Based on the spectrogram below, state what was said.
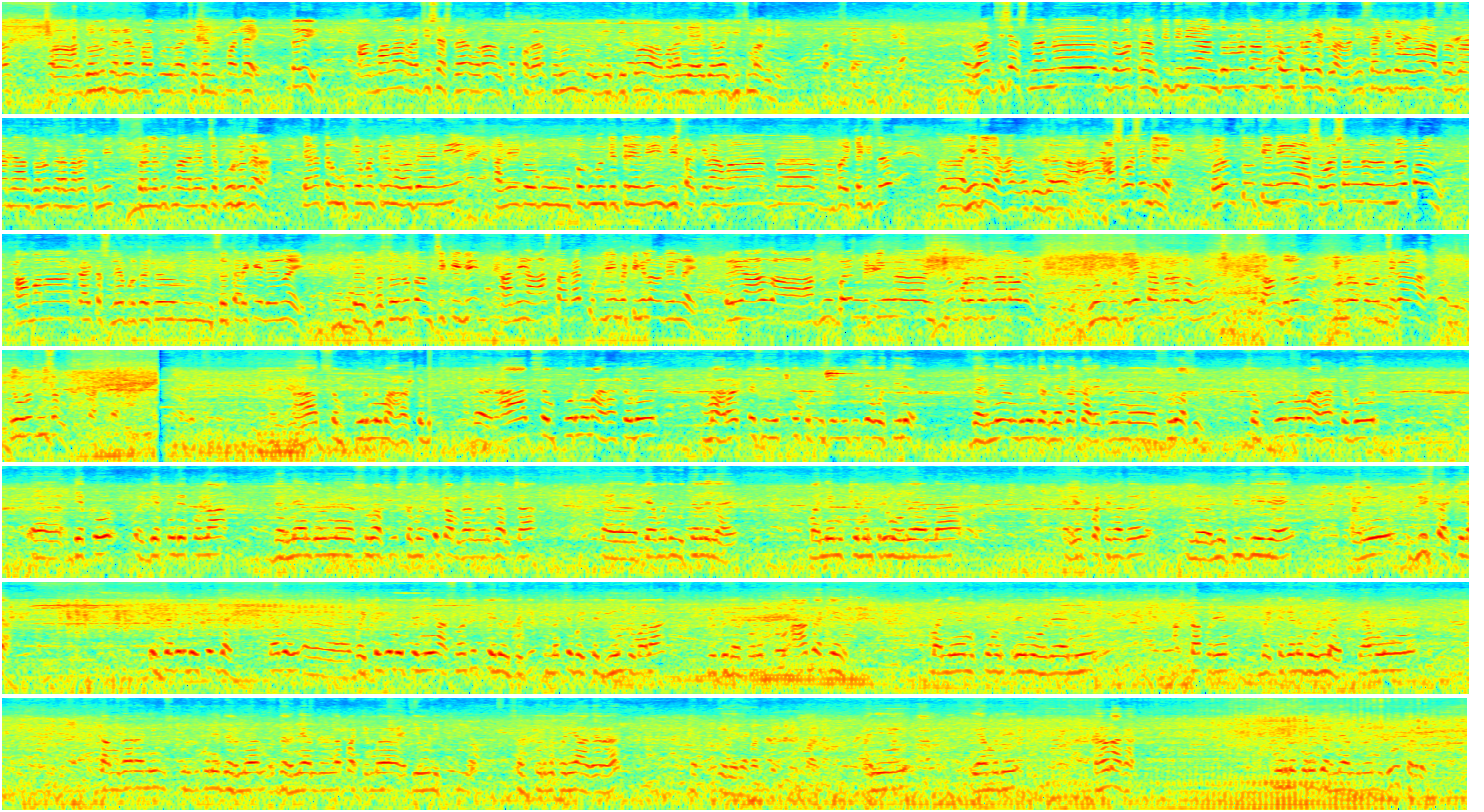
आज आंदोलन करण्यास भाग राज्य शासन पाडले आहे. तरी आम्हाला राज्य शासना एवढा आमचा पगार करून योग्य तो आम्हाला न्याय द्यावा हीच मागणी आहे. काय? राज्य शासनानं जेव्हा क्रांतीदिनी आंदोलनाचा आम्ही पवित्र घेतला आणि सांगितलं बाबा असं असं आम्ही आंदोलन करणार आहे. तुम्ही प्रलंबित मागण्या आमच्या पूर्ण करा. त्यानंतर मुख्यमंत्री महोदयांनी आणि उपमुख्यमंत्री यांनी वीस तारखेला आम्हाला बैठकीचं हे दिलं हा- आश्वासन दिलं. परंतु त्यांनी आश्वासन न पाळून आम्हाला काय कसल्या प्रकारचं सहकार्य केलेलं नाही. तर फसवणूक आमची केली आणि आज ताकात कुठलीही मिटिंग लावलेली नाही. तरी आज अजूनपर्यंत मिटिंग इथून पुढे जर न लावल्यास येऊन उद्रेक कामगाराचं होऊन आंदोलन पूर्ण चिघळणार एवढंच मी सांगतो. आज संपूर्ण महाराष्ट्रभर आज संपूर्ण महाराष्ट्रभर महाराष्ट्र संयुक्त कृती समितीच्या वतीनं धरणे आंदोलन धरण्याचा कार्यक्रम सुरू असून संपूर्ण महाराष्ट्रभर डेपो डेपो डेपोला धरणे आंदोलन सुरू असून समस्त कामगार वर्ग आमचा त्यामध्ये उतरलेला आहे. माननीय मुख्यमंत्री महोदयांना याच पाठीमागं न- नोटीस दिलेली आहे आणि वीस तारखेला त्यांच्यावर बैठक झाली. त्या बै बैठकीमध्ये त्यांनी आश्वासित केलं होतं की पुण्याची बैठक घेऊन तुम्हाला योग्य द्या परंतु आज अखेर माननीय मुख्यमंत्री महोदयांनी आत्तापर्यंत बैठकीला बोललं आहेत त्यामुळे कामगारांनी उत्स्फूर्तपणे धरण धरणे आंदोलनाला पाठिंबा देऊन संपूर्णपणे आगार हा व्यक्त केलेला आहे. आणि यामध्ये कराड आगार पूर्णपणे धरणे आंदोलनामध्ये उतरले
